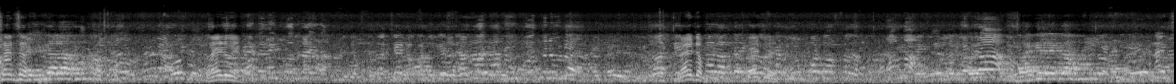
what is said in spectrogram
sir sir right way right అమ్మ right right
